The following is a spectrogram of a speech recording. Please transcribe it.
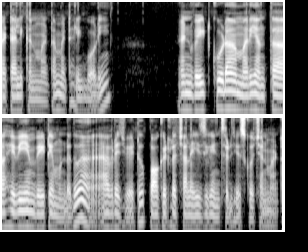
మెటాలిక్ అనమాట మెటాలిక్ బాడీ అండ్ వెయిట్ కూడా మరీ అంత హెవీ ఏం వెయిట్ ఏమి ఉండదు. యావరేజ్ వెయిట్ పాకెట్లో చాలా ఈజీగా ఇన్సర్ట్ చేసుకోవచ్చు అనమాట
